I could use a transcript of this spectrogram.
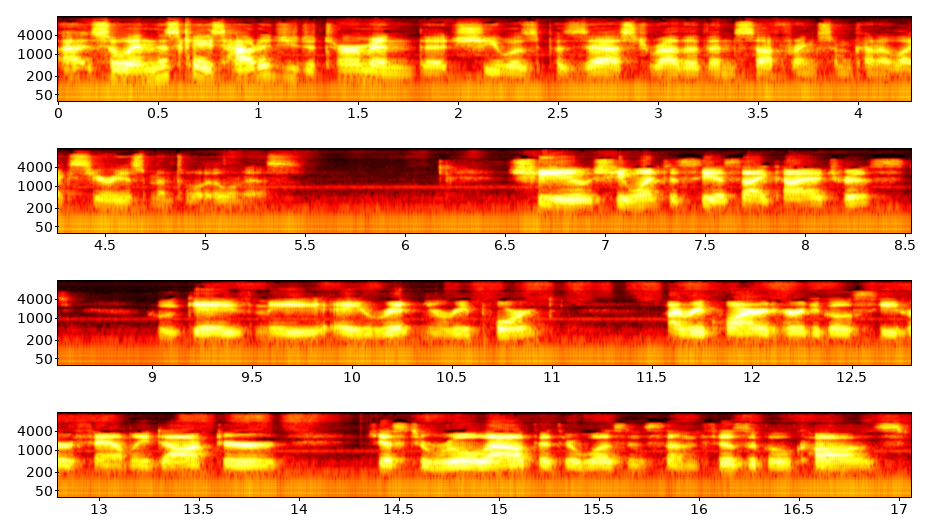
Uh, so in this case, how did you determine that she was possessed rather than suffering some kind of like serious mental illness? She she went to see a psychiatrist who gave me a written report I required her to go see her family doctor just to rule out that there wasn't some physical cause.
